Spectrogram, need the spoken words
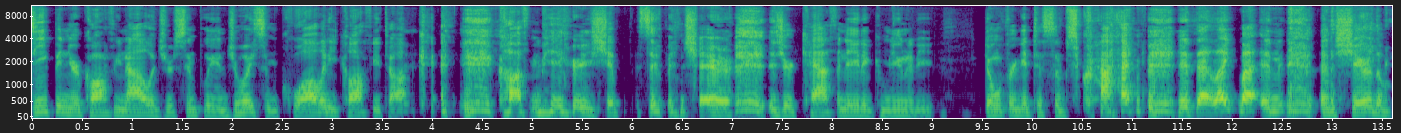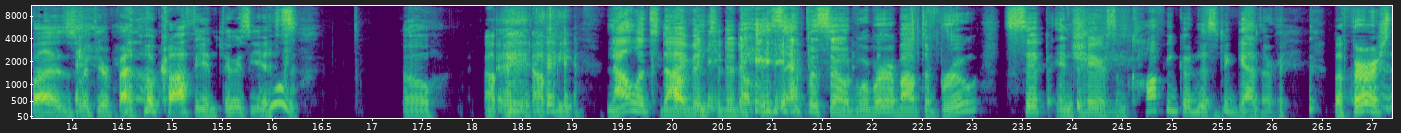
deepen your coffee knowledge, or simply enjoy some quality coffee talk, Coffee Beanery Ship, Sip and Share is your caffeinated community. Don't forget to subscribe, hit that like button, and share the buzz with your fellow coffee enthusiasts. Oh, upbeat upbeat now let's dive into Upbeat, today's upbeat. episode where we're about to brew, sip, and share some coffee goodness together. But first,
